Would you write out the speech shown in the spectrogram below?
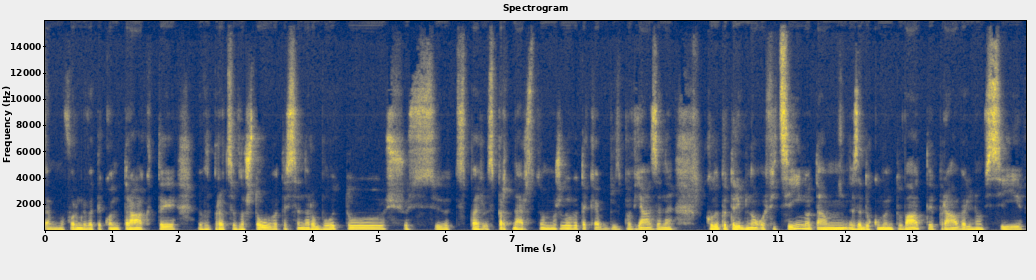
там оформлювати контракти, працевлаштовуватися на роботу, щось з партнерством, можливо, таке пов'язане, коли потрібно офіційно там задокументувати правильно всі,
